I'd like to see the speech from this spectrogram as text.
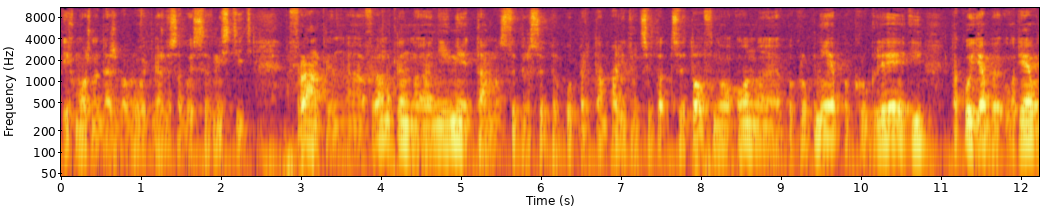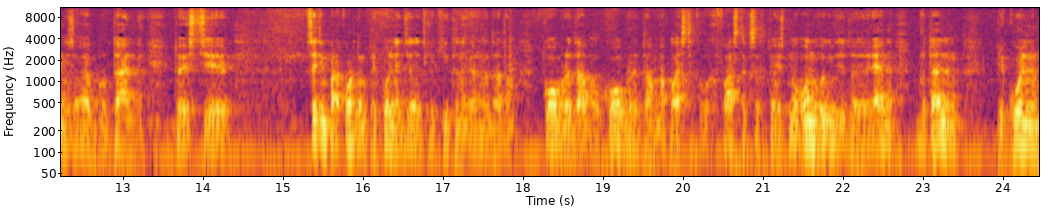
их можно даже попробовать между собой совместить. Франклин. А, Франклин а, не имеет там супер-супер-пупер там палитру цветов, но он э, покрупнее, покруглее и такой я бы, вот я его называю брутальный. То есть э, с этим паракордом прикольно делать какие-то, наверное, да, там кобры, double кобры, там на пластиковых фастексах. То есть, ну, он выглядит э, реально брутальным прикольным,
